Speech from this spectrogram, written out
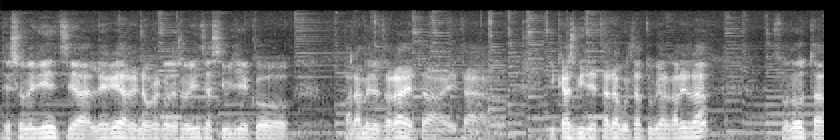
desobedientzia, legearen aurreko desobedientzia zibileko parametrotara eta eta ikasbidetara bueltatu behar garela. Zoro eta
